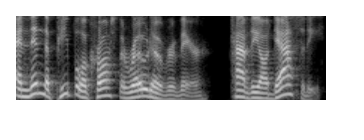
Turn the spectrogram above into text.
And then the people across the road over there have the audacity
